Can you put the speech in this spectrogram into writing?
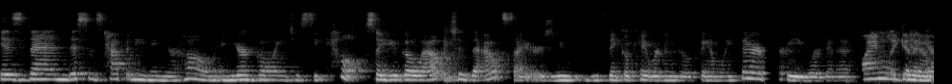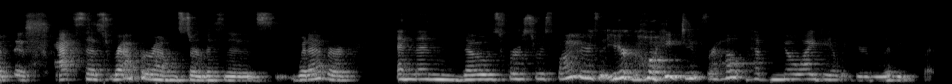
is then this is happening in your home and you're going to seek help. So you go out to the outsiders. You you think, okay, we're going to go family therapy. We're going to finally going to get this access wraparound services, whatever. And then those first responders that you're going to for help have no idea what you're living with.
